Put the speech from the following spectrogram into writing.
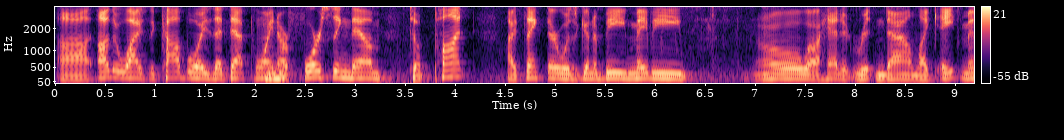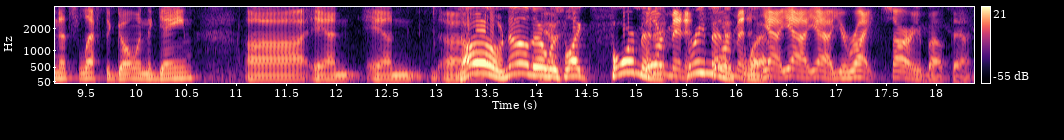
Uh, otherwise, the Cowboys at that point mm-hmm. are forcing them to punt. I think there was going to be maybe, oh, I had it written down, like eight minutes left to go in the game. Uh, and and uh, no, no, there yeah. was like four minutes, four minutes, three four minutes, minutes left. Yeah, yeah, yeah. You're right. Sorry about that.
